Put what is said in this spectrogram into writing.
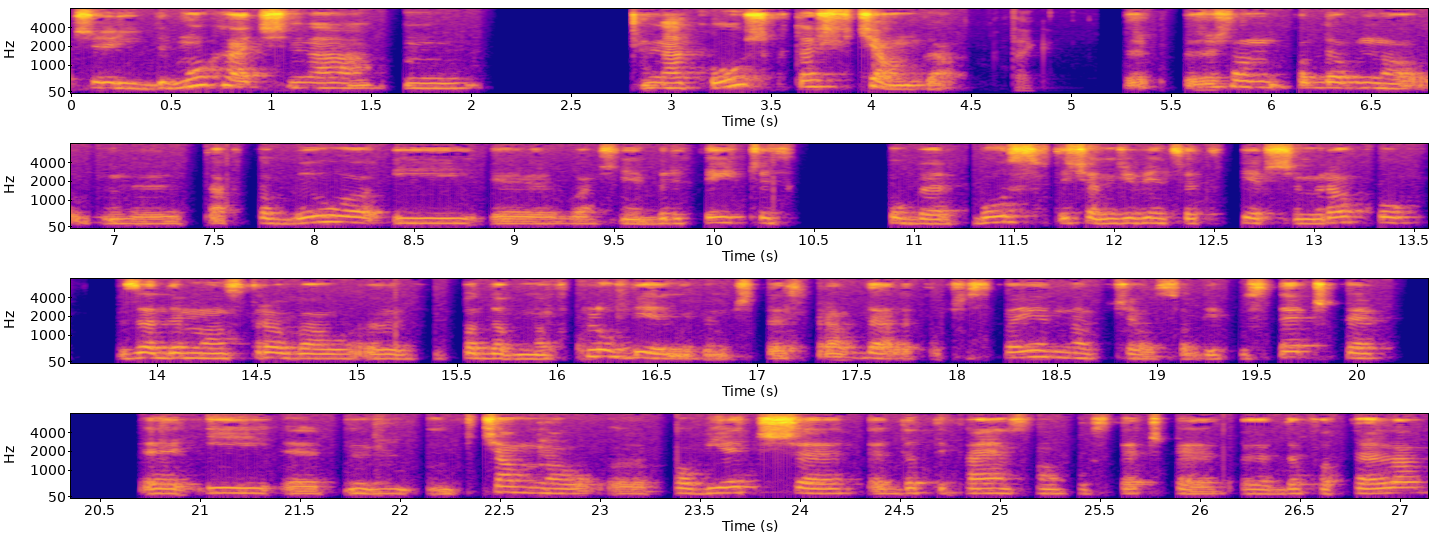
czyli dmuchać na na kurz ktoś wciąga. Tak. Zresztą podobno tak to było i właśnie Brytyjczyk Hubert Bus w 1901 roku zademonstrował podobno w klubie, nie wiem czy to jest prawda, ale to wszystko jedno, wziął sobie chusteczkę i wciągnął powietrze, dotykając tą chusteczkę do fotela.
